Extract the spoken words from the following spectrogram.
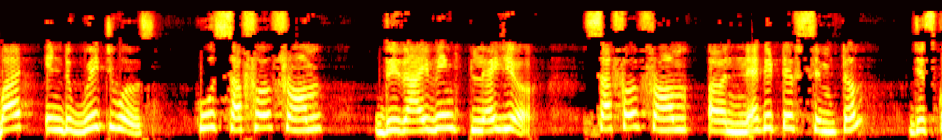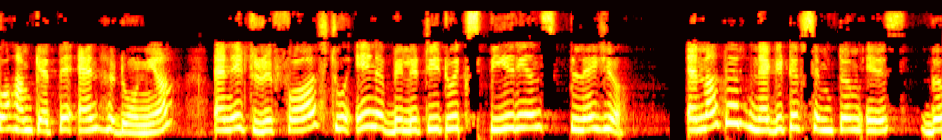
but individual who suffer from ڈیرائی پلیزر سفر فرامٹیو سمٹم جس کو ہم کہتے اینہ to experience pleasure another negative symptom is the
